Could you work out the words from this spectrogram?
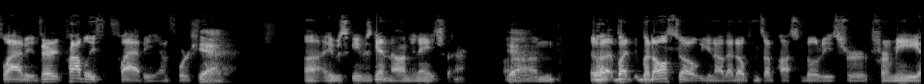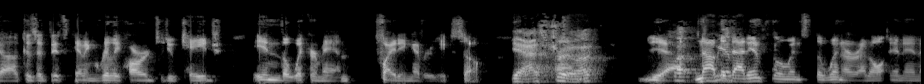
Flabby, very probably flabby, unfortunately. Yeah, Uh he was he was getting on in age there. Yeah. Um uh, but but also, you know, that opens up possibilities for for me because it, it's getting really hard to do Cage in the Wicker Man fighting every week. So yeah, that's true. Um, Yeah, But not that have- that influenced the winner at all in in,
